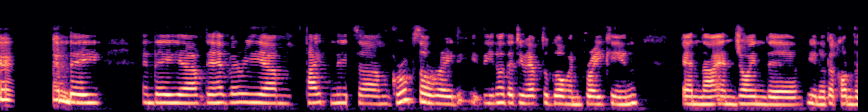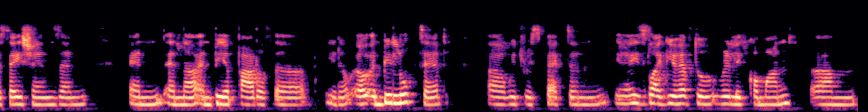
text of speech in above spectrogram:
and they and they uh, they have very um, tight knit um, groups already. You know that you have to go and break in and uh, and join the you know the conversations and and and uh, and be a part of the you know and be looked at uh, with respect and you know it's like you have to really command um,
